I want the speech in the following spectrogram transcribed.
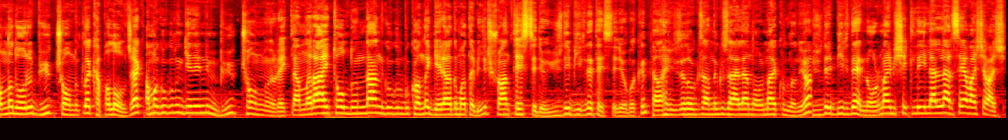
sonuna doğru büyük çoğunlukla kapalı olacak. Ama Google'un gelirinin büyük çoğunluğu reklamlara ait olduğundan Google bu konuda geri adım atabilir. Şu an test ediyor. %1'de test ediyor bakın. Kalan %99 hala normal kullanıyor. %1'de normal bir şekilde ilerlerse yavaş yavaş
